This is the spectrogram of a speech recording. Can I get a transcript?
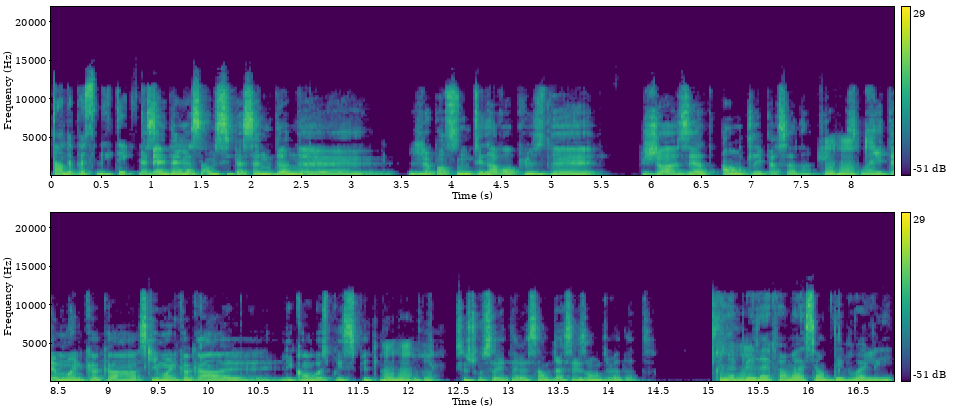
tant de possibilités. Mais c'est intéressant aussi parce que ça nous donne euh, l'opportunité d'avoir plus de jasette entre les personnages. Ce qui était moins le cas quand, ce qui est moins le cas quand euh, les combats se précipitent. là. Ça, je trouve ça intéressant de la saison 2 à date. On a plus d'informations de dévoiler.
